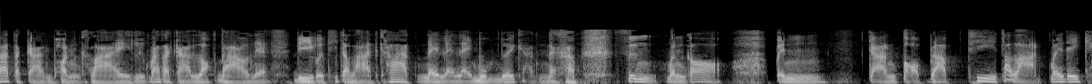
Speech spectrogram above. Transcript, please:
มาตรการผ่อนคลาย หรือมาตรการล็อกดาวน์เนี่ยดีกว่าที่ตลาดคาดในหลาย ๆ มุมด้วยกันนะครับ ซึ่งมันก็เป็นการตอบรับที่ตลาดไม่ได้แค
